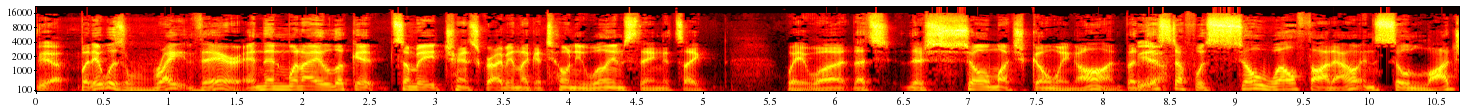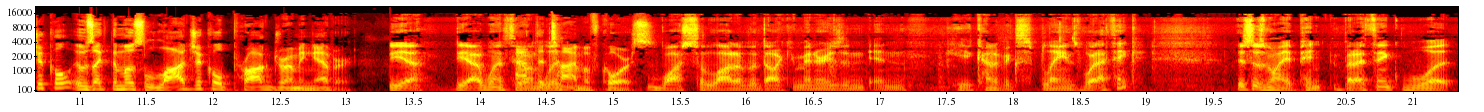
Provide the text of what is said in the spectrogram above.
Yeah. But it was right there. And then when I look at somebody transcribing like a Tony Williams thing, it's like wait, what? That's there's so much going on. But yeah. this stuff was so well thought out and so logical. It was like the most logical prog drumming ever. Yeah, yeah. I went through at the time, of course. Watched a lot of the documentaries, and, and he kind of explains what I think. This is my opinion, but I think what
